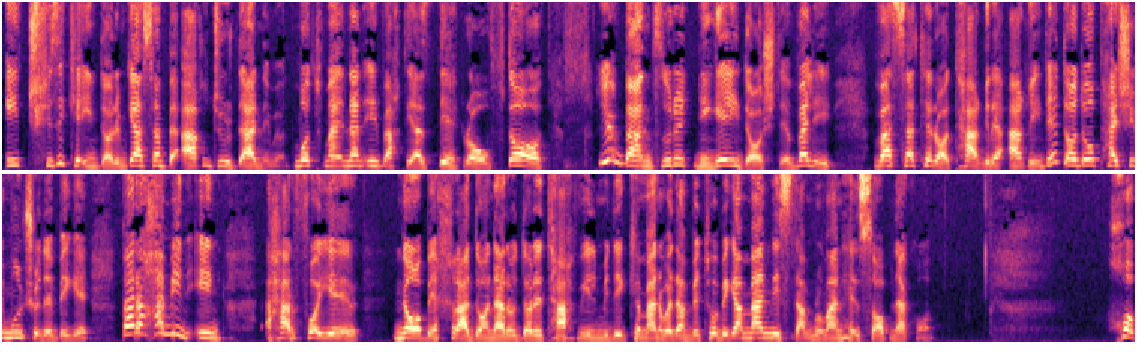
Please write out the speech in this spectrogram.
این چیزی که این داره میگه اصلا به عقل جور در نمیاد. مطمئنا این وقتی از ده را افتاد یه منظور دیگه ای داشته ولی وسط را تغییر عقیده داده و پشیمون شده بگه برای همین این حرفای نابخردانه رو داره تحویل میده که من اومدم به تو بگم من نیستم رو من حساب نکن. خب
